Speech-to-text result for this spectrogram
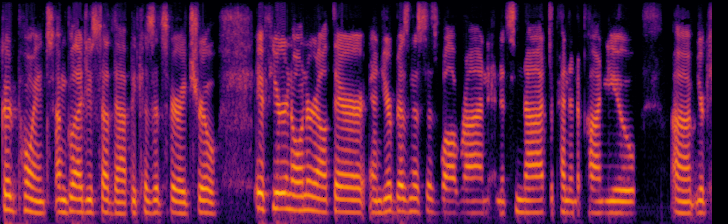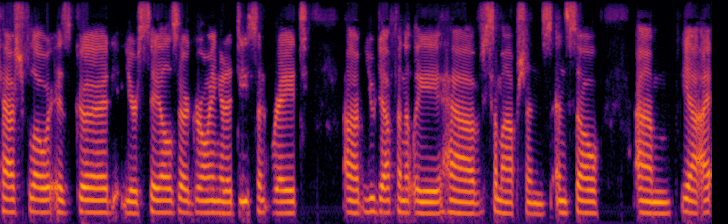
Good point. I'm glad you said that because it's very true. If you're an owner out there and your business is well run and it's not dependent upon you, um, your cash flow is good, your sales are growing at a decent rate, uh, you definitely have some options. And so, um, yeah, I,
